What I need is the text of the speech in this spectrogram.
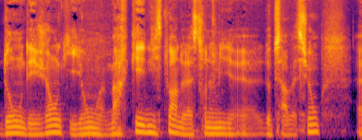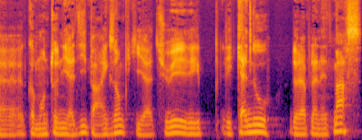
dont des gens qui ont marqué l'histoire de l'astronomie euh, d'observation, euh, comme Anthony dit par exemple, qui a tué les, canaux de la planète Mars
